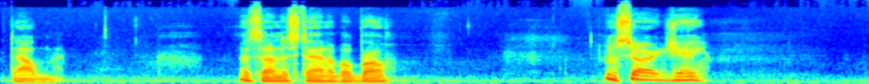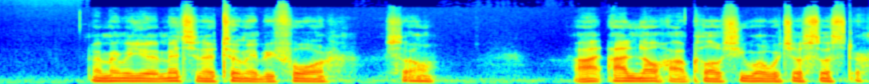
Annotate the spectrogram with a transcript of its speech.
without me. That's understandable, bro. I'm sorry, Jay. I remember you had mentioned it to me before, so I I know how close you were with your sister.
